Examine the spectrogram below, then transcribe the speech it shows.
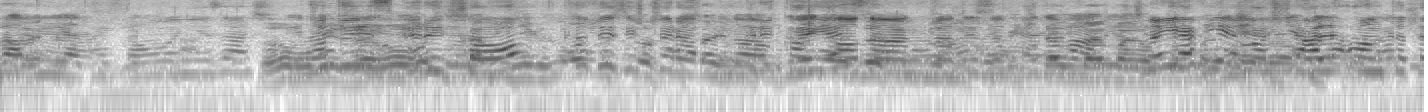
radni, nie? jacy są? No, No mówi, to że jest o, Gryko, kto to jest jeszcze radny? No, Gryko Gryko jest? to akurat jest. No ja wiem właśnie, ale on, to, to,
